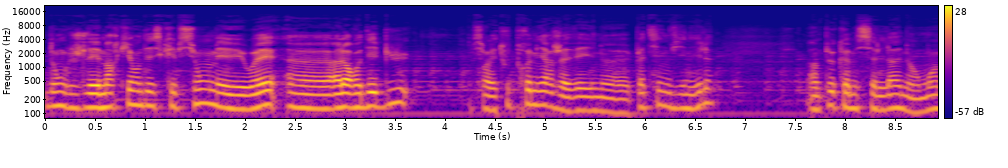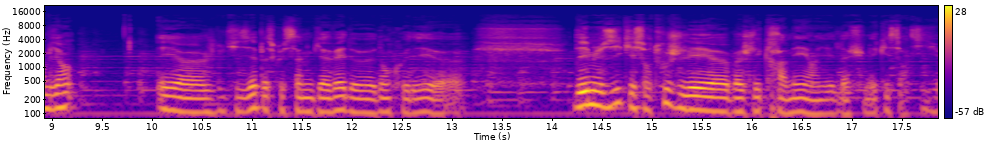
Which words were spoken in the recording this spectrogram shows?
donc je l'ai marqué en description, mais ouais. Euh, alors au début, sur les toutes premières, j'avais une euh, platine vinyle, un peu comme celle-là, mais en moins bien. Et je l'utilisais parce que ça me gavait d'encoder des musiques et surtout je l'ai bah, cramé, hein. il y a de la fumée qui est sortie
